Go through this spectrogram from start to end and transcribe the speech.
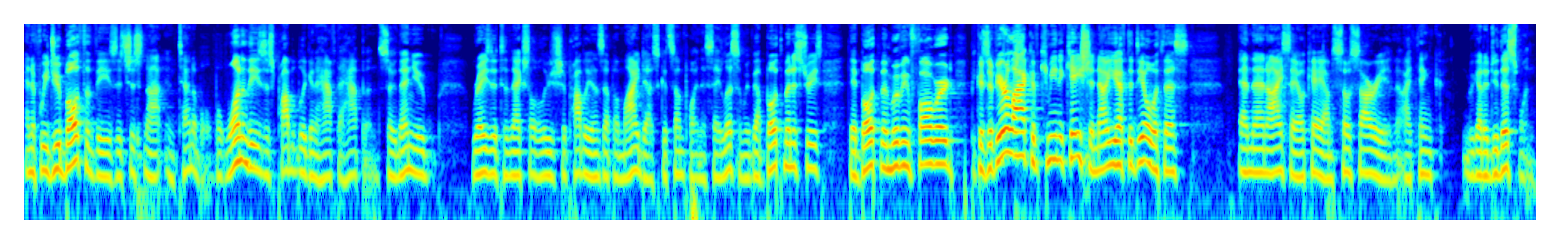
And if we do both of these, it's just not untenable. But one of these is probably going to have to happen. So then you raise it to the next level of leadership, probably ends up on my desk at some point. They say, listen, we've got both ministries. They've both been moving forward because of your lack of communication. Now you have to deal with this. And then I say, okay, I'm so sorry. And I think we got to do this one.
